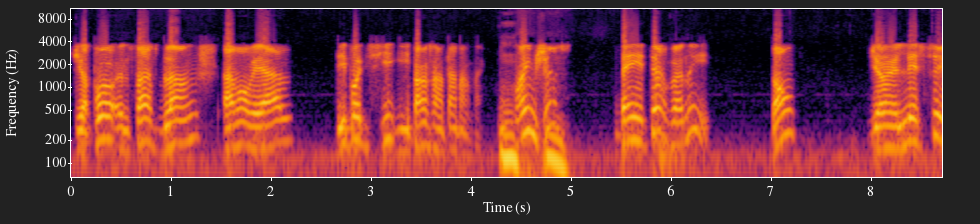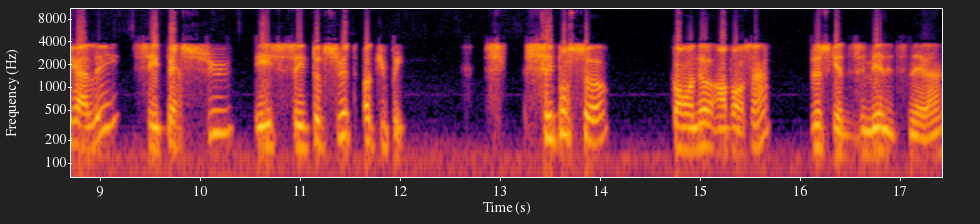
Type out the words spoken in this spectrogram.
qui n'a pas une face blanche à Montréal, des policiers, ils pensent en tabarnak. Ou Même juste d'intervenir. Donc, il y a un laisser-aller, c'est perçu et c'est tout de suite occupé. C'est pour ça qu'on a, en passant, plus que 10 000 itinérants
